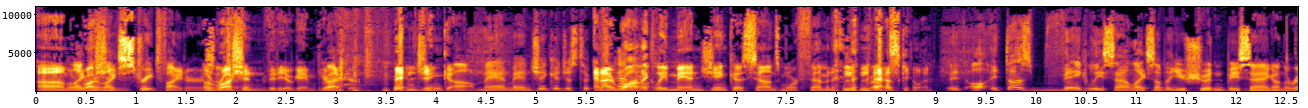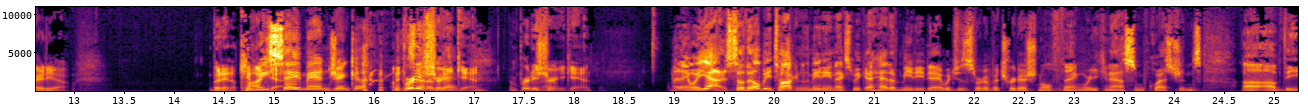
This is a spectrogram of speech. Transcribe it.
um, like a Russian, like Street Fighter. a something. Russian video game Right. character, Manjinka. Oh man, Manjinka just took. and ironically, Manjinka sounds more feminine than masculine. it all, it does vaguely sound like something you shouldn't be saying on the radio. But in a Can we podcast. say Manjinka? I'm pretty sure you can. I'm pretty sure you can. But anyway, yeah. So they'll be talking to the media next week ahead of media day, which is sort of a traditional thing where you can ask some questions uh, of the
